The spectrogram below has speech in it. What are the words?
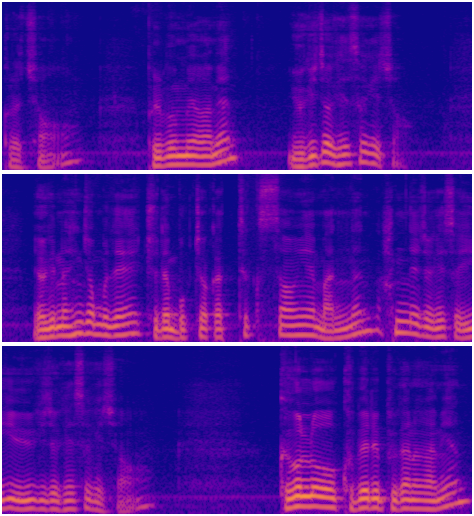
그렇죠. 불분명하면 유기적 해석이죠. 여기는 행정부의 주된 목적과 특성에 맞는 합리적 해석, 이게 유기적 해석이죠. 그걸로 구별이 불가능하면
